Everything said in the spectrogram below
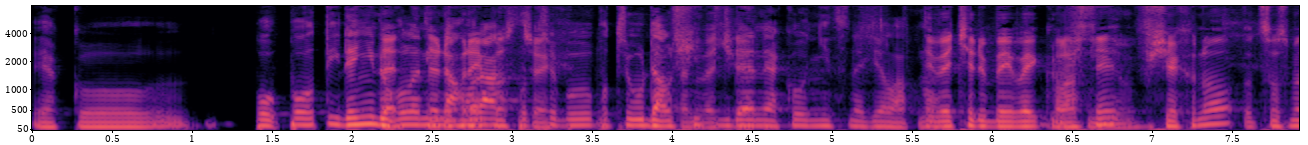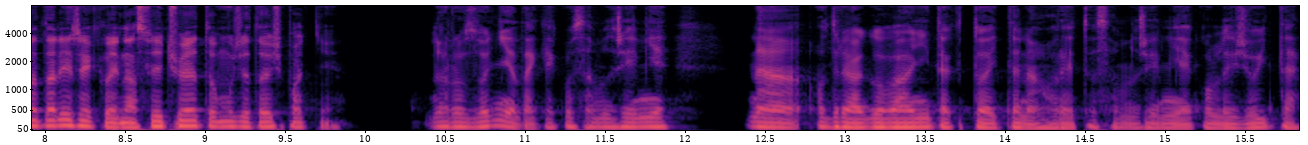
jako po, po týdenní dovolený na horách potřebuju, potřebuju další týden jako nic nedělat. No. Ty večery bývají krušný, Vlastně no. všechno, co jsme tady řekli, nasvědčuje tomu, že to je špatně. No rozhodně, tak jako samozřejmě na odreagování, tak to jděte nahoře, to samozřejmě jako lyžujte.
